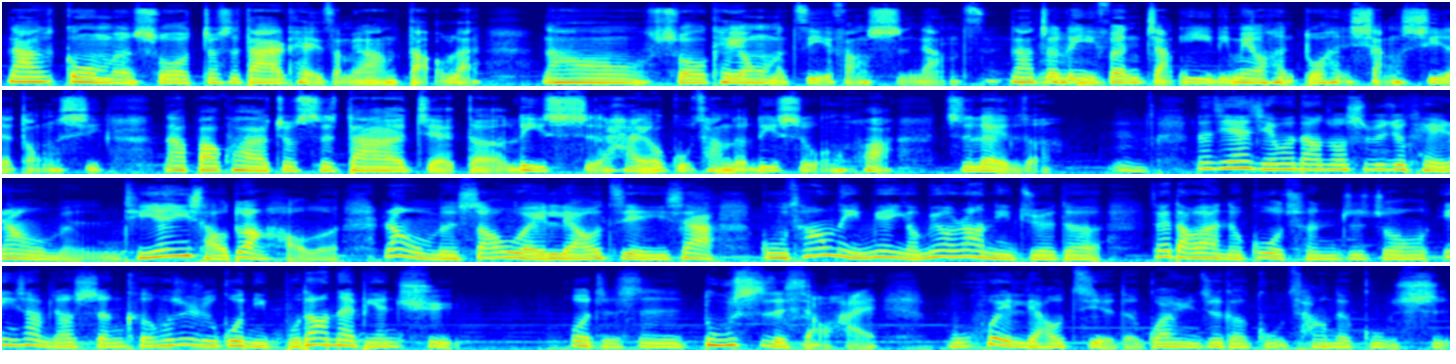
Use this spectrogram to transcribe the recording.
那跟我们说就是大家可以怎么样导览，然后说可以用我们自己的方式那样子。那这里一份讲义里面有很多很详细的东西，那包括就是大二姐的历史，还有谷仓的历史文化之类的。嗯，那今天节目当中是不是就可以让我们体验一小段好了？让我们稍微了解一下谷仓里面有没有让你觉得在导览的过程之中印象比较深刻，或是如果你不到那边去，或者是都市的小孩不会了解的关于这个谷仓的故事。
